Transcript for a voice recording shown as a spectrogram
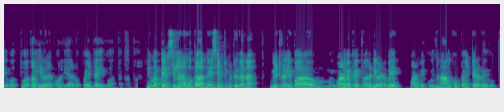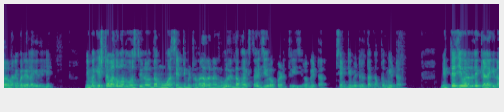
ಐವತ್ತು ಅಥವಾ ಎರಡು ನೂರ ಎರಡು ಪಾಯಿಂಟ್ ಐದು ಅಂತಕ್ಕಂಥ ನಿಮ್ಮ ಪೆನ್ಸಿಲಿನ ಉದ್ದ ಹದಿನೈದು ಸೆಂಟಿಮೀಟರ್ ಇದನ್ನ ಮೀಟರ್ನಲ್ಲಿ ಮಾಡಬೇಕಾಯ್ತು ಅಂದ್ರೆ ಡಿವೈಡ್ ಬೈ ಮಾಡಬೇಕು. ಇದು ನಾಲ್ಕು ಪಾಯಿಂಟ್ ಎರಡು ಐದು ಉತ್ತರವನ್ನೇ ಬರೆಯಲಾಗಿದೆ ಇಲ್ಲಿ. ನಿಮಗೆ ಇಷ್ಟವಾದ ಒಂದು ವಸ್ತುವಿನ ಉದ್ದ ಮೂವತ್ತು ಸೆಂಟಿಮೀಟರ್ ಅಂದ್ರೆ ಅದನ್ನ ನೂರಿಂದ ಭಾಗಿಸಿದಾಗ zero point three zero metre, centimetre ಇರ್ತಕ್ಕಂಥ ಮೀಟರ್. ನಿತ್ಯ ಜೀವನದಲ್ಲಿ ಕೆಳಗಿನ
